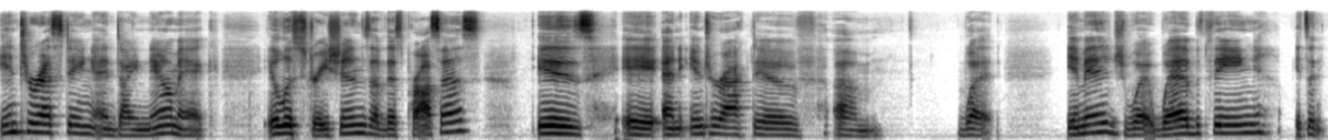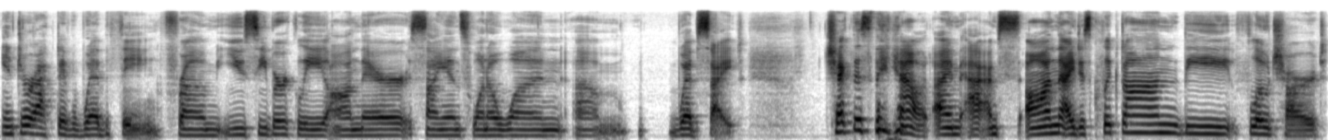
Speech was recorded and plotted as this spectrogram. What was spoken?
interesting and dynamic illustrations of this process is a an interactive um, what image, what web thing it's an interactive web thing from UC Berkeley on their Science 101 um, website. Check this thing out. I'm, I'm on, I just clicked on the flow chart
